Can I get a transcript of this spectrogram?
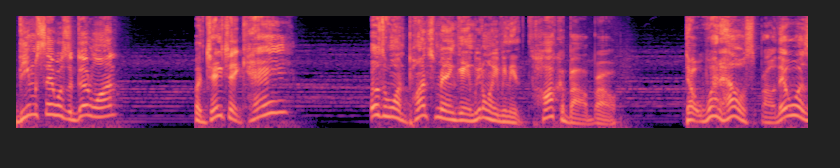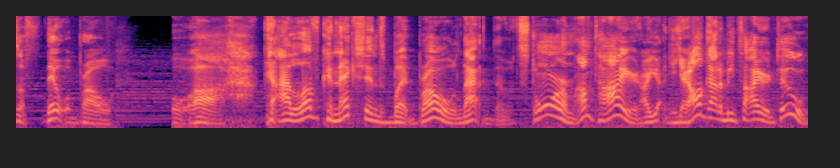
Demon Slayer was a good one, but JJK? It was a One Punch Man game we don't even need to talk about, bro. what else, bro? There was a, there, bro, uh, I love connections, but bro, that storm, I'm tired. Are y'all got to be tired too?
